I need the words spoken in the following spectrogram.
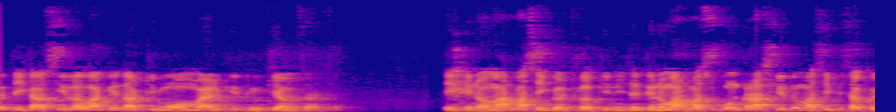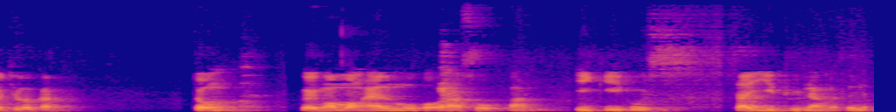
Ketika si lelaki tadi ngomel gitu, diam saja. Sayyidina Umar masih gojlok gini. Sayyidina Umar meskipun keras gitu masih bisa gojlokan. Cung, gue ngomong ilmu kok ora sopan. Iki ku sayyiduna maksudnya.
